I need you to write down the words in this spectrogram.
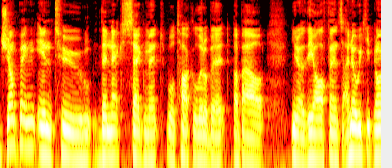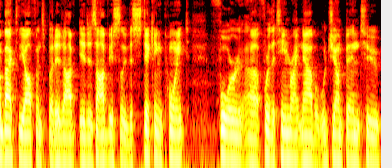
jumping into the next segment, we'll talk a little bit about you know the offense. I know we keep going back to the offense, but it it is obviously the sticking point for uh, for the team right now, but we'll jump into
